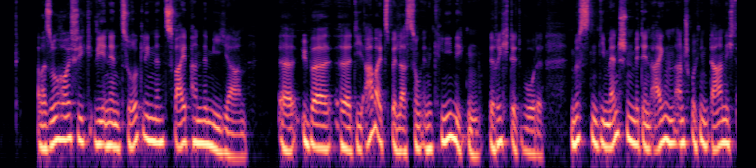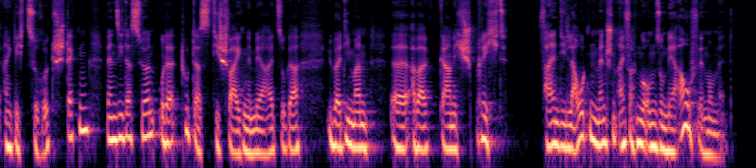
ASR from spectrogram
Aber so häufig wie in den zurückliegenden zwei Pandemiejahren äh, über äh, die Arbeitsbelastung in Kliniken berichtet wurde, müssten die Menschen mit den eigenen Ansprüchen da nicht eigentlich zurückstecken, wenn sie das hören? Oder tut das die schweigende Mehrheit sogar, über die man äh, aber gar nicht spricht? Fallen die lauten Menschen einfach nur umso mehr auf im Moment?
